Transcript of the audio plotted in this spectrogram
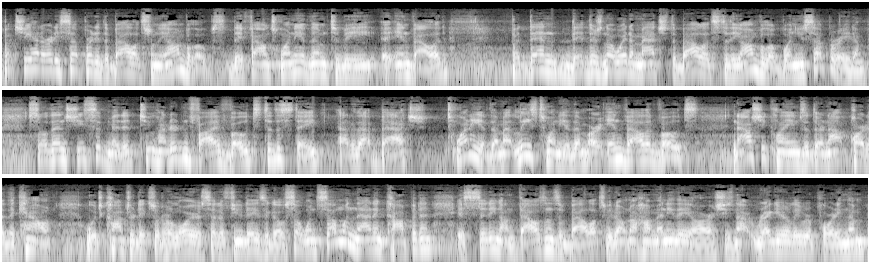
But she had already separated the ballots from the envelopes. They found 20 of them to be uh, invalid. But then th- there's no way to match the ballots to the envelope when you separate them. So then she submitted 205 votes to the state out of that batch. 20 of them, at least 20 of them, are invalid votes. Now she claims that they're not part of the count, which contradicts what her lawyer said a few days ago. So when someone that incompetent is sitting on thousands of ballots, we don't know how many they are, she's not regularly reporting them,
